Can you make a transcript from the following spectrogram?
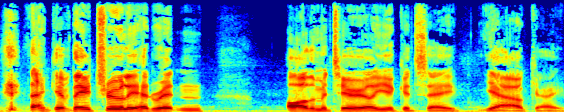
like if they truly had written all the material, you could say, "Yeah, okay."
